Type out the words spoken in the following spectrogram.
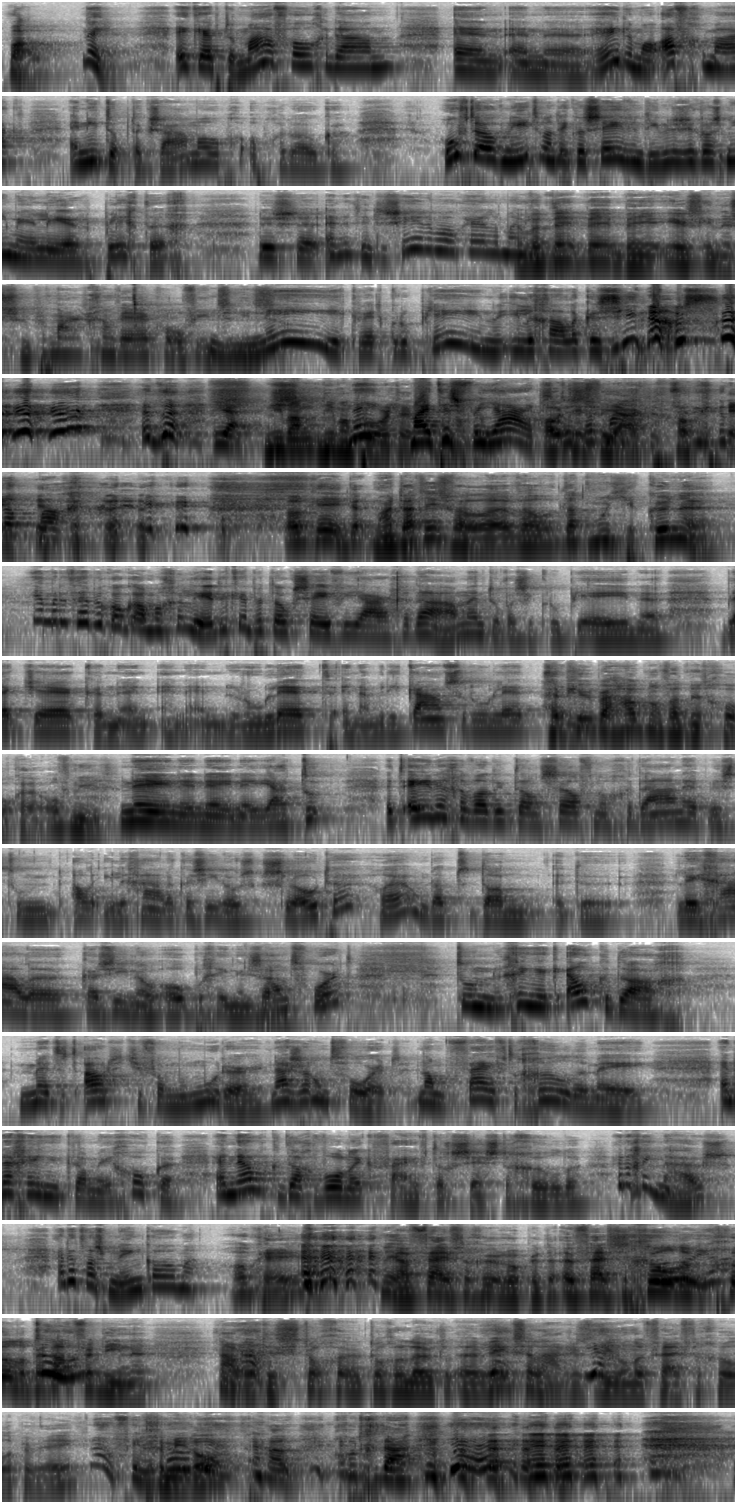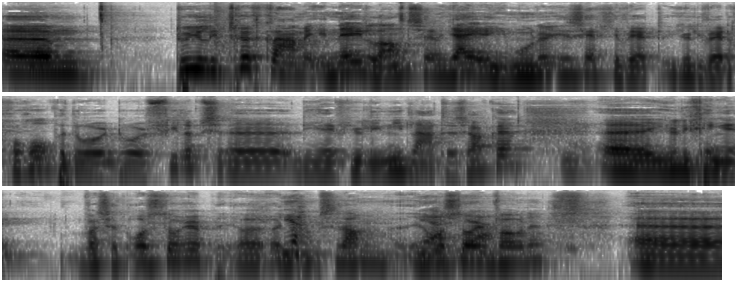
Wauw. Nee, ik heb de MAVO gedaan en, en uh, helemaal afgemaakt en niet op het examen op, opgedoken. Hoefde ook niet, want ik was 17, dus ik was niet meer leerplichtig. Dus, uh, en het interesseerde me ook helemaal en wat niet. Ben, ben, ben, je eerst in een supermarkt gaan werken of iets? iets? Nee, ik werd croupier in illegale casino's. het, uh, ja. Niemand, niemand nee, hoort het. maar het is verjaard. Oh, het dus is dat verjaard. Mag. Okay. dat mag. Oké, okay, maar dat is wel, uh, wel, dat moet je kunnen. Ja, maar dat heb ik ook allemaal geleerd. Ik heb het ook zeven jaar gedaan. En toen was ik croupier in uh, blackjack en, en, en, en roulette en Amerikaanse roulette. Heb je überhaupt nog wat met gokken, of niet? Nee, nee, nee, nee. Ja, toen... Het enige wat ik dan zelf nog gedaan heb, is toen alle illegale casino's sloten. Hè, omdat dan de legale casino open ging in Zandvoort. Ja. Toen ging ik elke dag met het autootje van mijn moeder naar Zandvoort. Nam 50 gulden mee. En daar ging ik dan mee gokken. En elke dag won ik 50, 60 gulden. En dan ging ik naar huis. En dat was mijn inkomen. Oké. nou ja, 50, euro per, uh, 50 gulden, ja, gulden per toen. dag verdienen. Nou, Ja. dat is toch, eh, toch een leuk eh, weeksalaris, Ja. 350 gulden per week. Nou, vind ik Gemiddeld. ook. Nou, goed gedaan. Ehm, toen jullie terugkwamen in Nederland, en jij en je moeder, je zegt je werd, jullie werden geholpen door, door Philips. eh, die heeft jullie niet laten zakken. Nee. Eh, jullie gingen, was het Osdorp, eh, in. Amsterdam, in Osdorp wonen. Eh,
